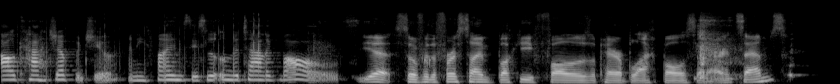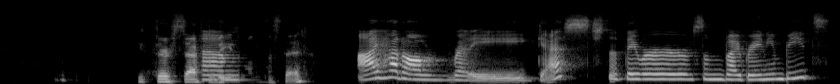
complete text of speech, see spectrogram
I'll catch up with you." And he finds these little metallic balls. Yeah. So for the first time, Bucky follows a pair of black balls that aren't Sam's. He thirsts after these Um, ones instead. I had already guessed that they were some vibranium beads.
